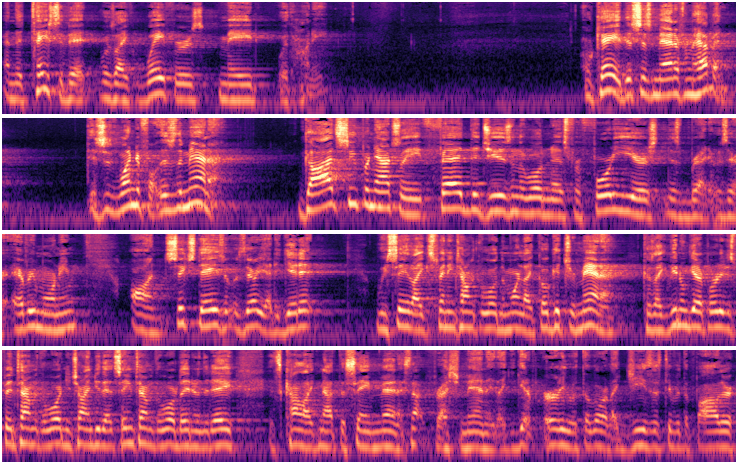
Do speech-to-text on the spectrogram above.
and the taste of it was like wafers made with honey. Okay, this is manna from heaven. This is wonderful. This is the manna. God supernaturally fed the Jews in the wilderness for 40 years this bread. It was there every morning. On six days, it was there. You had to get it. We say, like, spending time with the Lord in the morning, like, go get your manna. Because like if you don't get up early to spend time with the Lord and you try and do that same time with the Lord later in the day, it's kind of like not the same manna. It's not fresh manna. Like you get up early with the Lord, like Jesus did with the Father,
